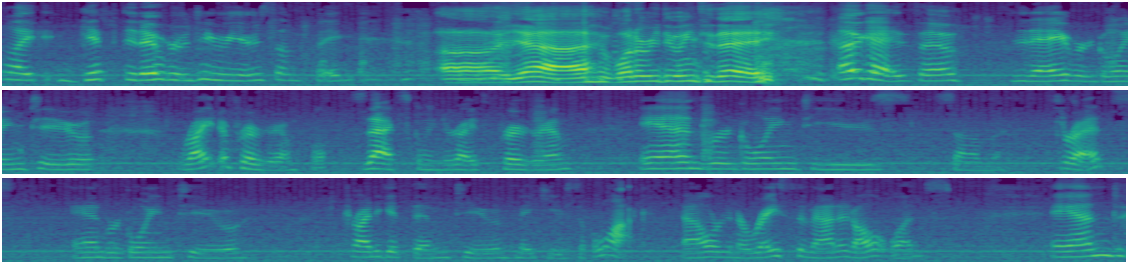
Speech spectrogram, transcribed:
like gifted over to me or something. Uh, yeah. What are we doing today? Okay, so today we're going to write a program. Well, Zach's going to write the program, and we're going to use some threads, and we're going to try to get them to make use of a lock. Now we're going to race them at it all at once, and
